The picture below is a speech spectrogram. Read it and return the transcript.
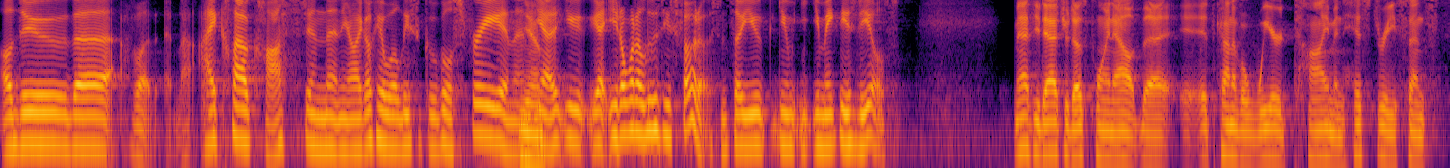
I'll do the, what, the iCloud costs. And then you're like, okay, well, at least Google's free. And then, yeah, yeah you, yeah, you don't want to lose these photos. And so you, you, you make these deals. Matthew Datcher does point out that it's kind of a weird time in history since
